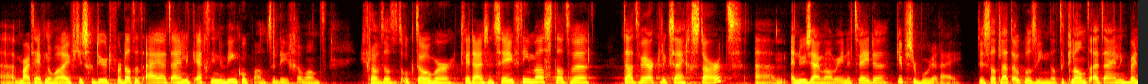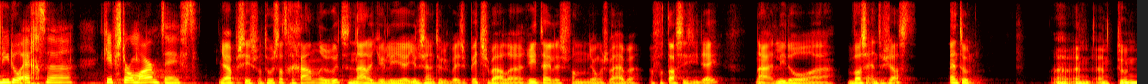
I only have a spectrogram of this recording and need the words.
Uh, maar het heeft nog wel eventjes geduurd voordat het ei uiteindelijk echt in de winkel kwam te liggen. Want ik geloof dat het oktober 2017 was dat we daadwerkelijk zijn gestart. Um, en nu zijn we alweer in de tweede kipsterboerderij. Dus dat laat ook wel zien dat de klant uiteindelijk bij Lidl echt kipster omarmd heeft. Ja, precies. Want hoe is dat gegaan, Ruud? Nadat jullie, uh, jullie zijn natuurlijk wezen pitchen bij alle retailers van jongens, we hebben een fantastisch idee. Nou, Lidl uh, was enthousiast. En toen? Uh, en, en toen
